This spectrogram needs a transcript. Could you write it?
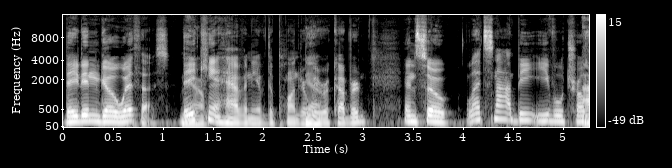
they didn't go with us. They Yeah. can't have any of the plunder we recovered. And so let's not be evil troublemakers.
